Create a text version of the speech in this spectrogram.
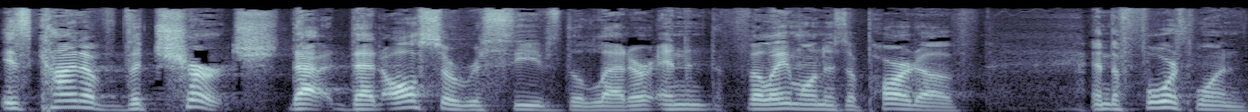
is kind of the church that, that also receives the letter, and Philemon is a part of. And the fourth one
